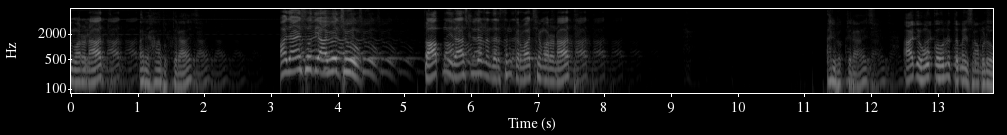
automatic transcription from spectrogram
હરે મારો નાથ. અરે હા ભક્તરાજ. આજ અહીં સુધી આવ્યો છું. તો આપની રાસલીલાના દર્શન કરવા છે મારો નાથ. અરે ભક્તરાજ આજે હું કહું ને તમે સાંભળો.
